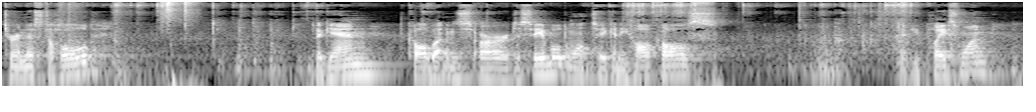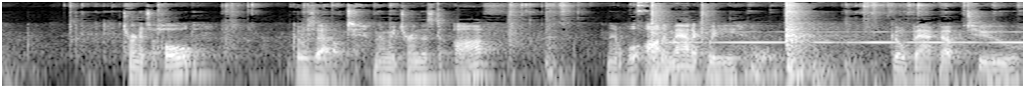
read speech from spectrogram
turn this to hold. Again, call buttons are disabled, won't take any hall calls. And if you place one, turn it to hold, goes out. And then we turn this to off, and it will automatically go back up to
